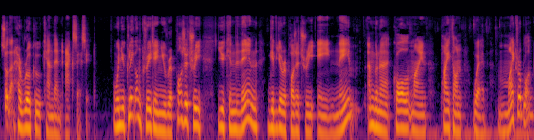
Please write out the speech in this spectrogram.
so that Heroku can then access it. When you click on create a new repository, you can then give your repository a name. I'm going to call mine Python Web microblog.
